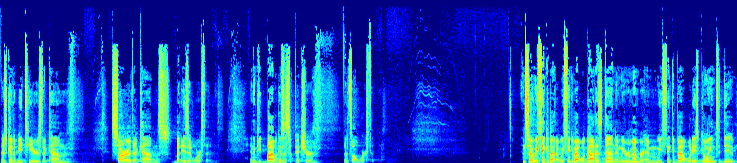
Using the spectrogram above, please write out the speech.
There's going to be tears that come, sorrow that comes, but is it worth it? And the Bible gives us a picture that it's all worth it. And so we think about it. We think about what God has done and we remember him. We think about what he's going to do.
